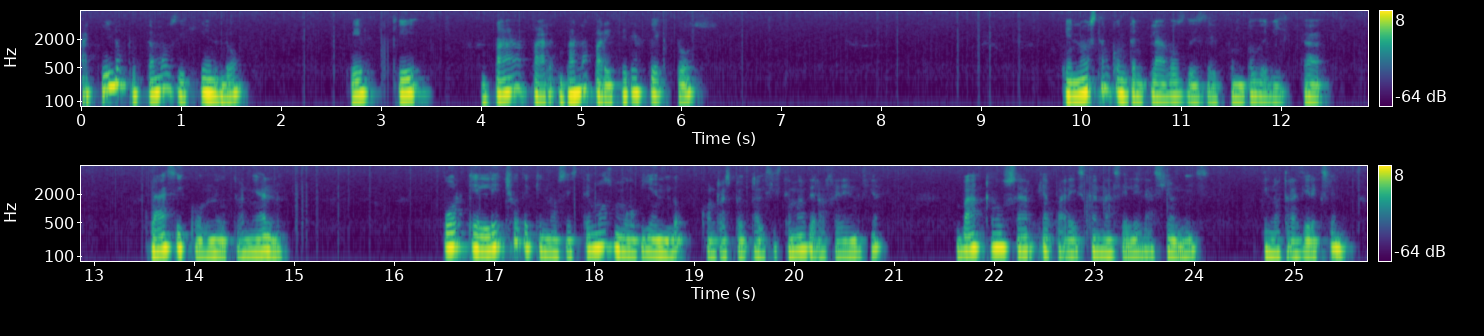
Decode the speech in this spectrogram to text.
Aquí lo que estamos diciendo es que va van a aparecer efectos que no están contemplados desde el punto de vista clásico newtoniano porque el hecho de que nos estemos moviendo con respecto al sistema de referencia va a causar que aparezcan aceleraciones en otras direcciones.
